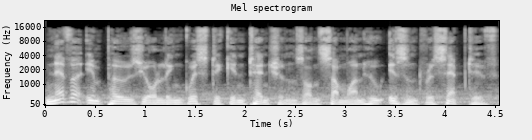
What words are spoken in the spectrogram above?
Never impose your linguistic intentions on someone who isn't receptive.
